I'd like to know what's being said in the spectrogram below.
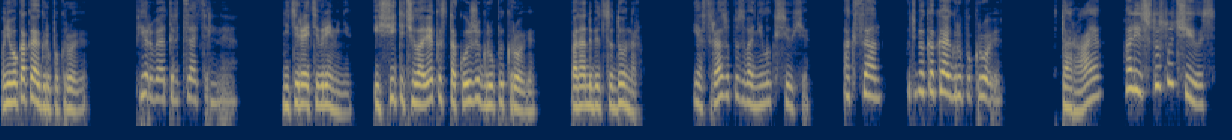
У него какая группа крови?» «Первая отрицательная». «Не теряйте времени. Ищите человека с такой же группой крови. Понадобится донор. Я сразу позвонила Ксюхе. «Оксан, у тебя какая группа крови?» «Вторая. Алис, что случилось?»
